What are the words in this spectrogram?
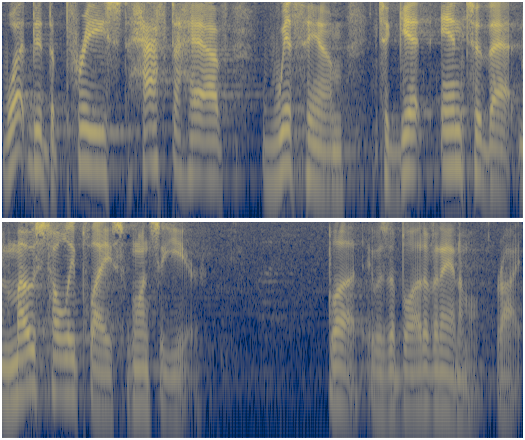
What did the priest have to have with him to get into that most holy place once a year? Blood. It was the blood of an animal, right?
